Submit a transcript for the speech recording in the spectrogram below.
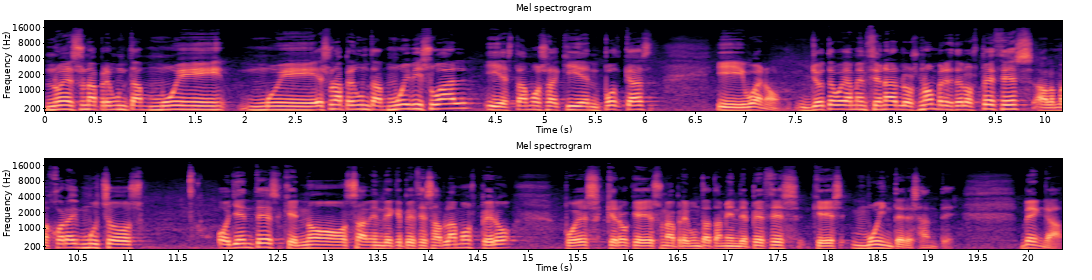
no es una pregunta muy, muy, es una pregunta muy visual y estamos aquí en podcast y bueno, yo te voy a mencionar los nombres de los peces, a lo mejor hay muchos oyentes que no saben de qué peces hablamos, pero pues creo que es una pregunta también de peces que es muy interesante. Venga,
